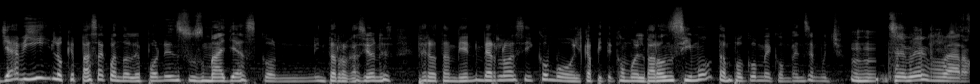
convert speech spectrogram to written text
ya vi lo que pasa cuando le ponen sus mallas con interrogaciones, pero también verlo así como el capit como el varón Simo tampoco me convence mucho. Se ve raro.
